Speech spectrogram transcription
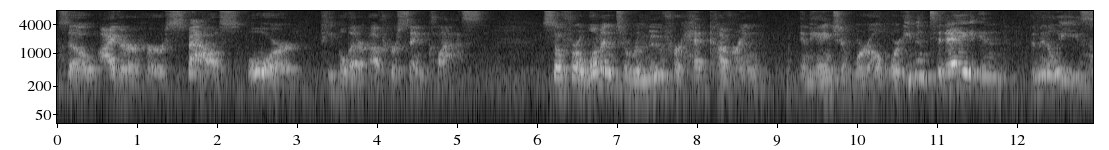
So either her spouse or people that are of her same class. So for a woman to remove her head covering in the ancient world, or even today in the Middle East,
